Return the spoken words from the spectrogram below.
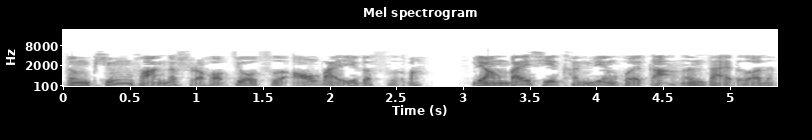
等平反的时候，就赐鳌拜一个死吧。两白旗肯定会感恩戴德的。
